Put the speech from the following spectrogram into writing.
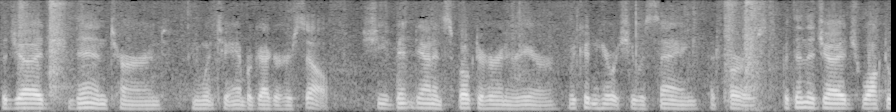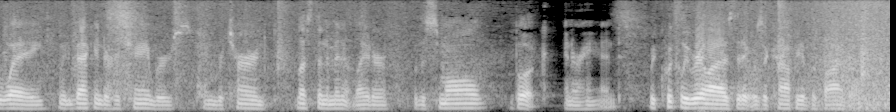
The judge then turned and went to Amber Guyger herself. She bent down and spoke to her in her ear. We couldn't hear what she was saying at first, but then the judge walked away, went back into her chambers, and returned less than a minute later with a small book in her hand. We quickly realized that it was a copy of the Bible.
